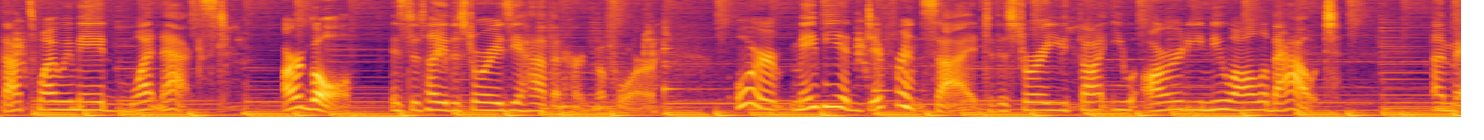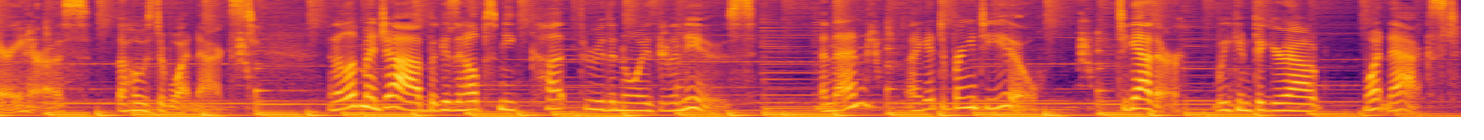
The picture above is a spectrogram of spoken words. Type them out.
That's why we made What Next? Our goal is to tell you the stories you haven't heard before, or maybe a different side to the story you thought you already knew all about. I'm Mary Harris, the host of What Next, and I love my job because it helps me cut through the noise of the news. And then I get to bring it to you. Together, we can figure out what next.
